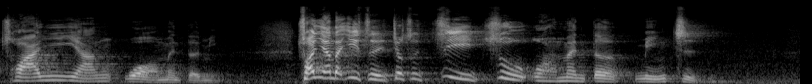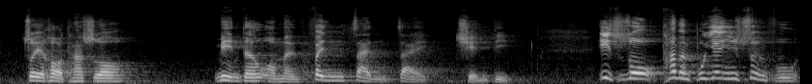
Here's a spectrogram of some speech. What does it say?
传扬我们的名。传扬的意思就是记住我们的名字。最后他说，免得我们分散在全地。意思说，他们不愿意顺服，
